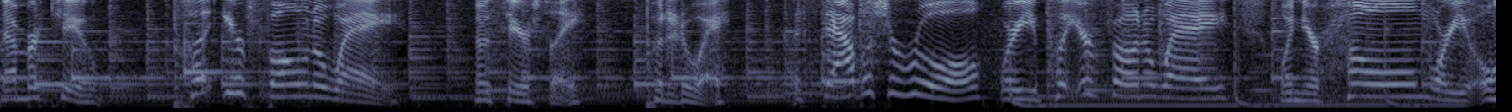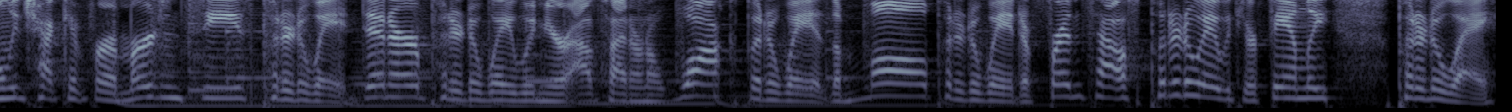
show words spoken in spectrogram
Number two, put your phone away. No, seriously, put it away. Establish a rule where you put your phone away when you're home, or you only check it for emergencies. Put it away at dinner. Put it away when you're outside on a walk. Put it away at the mall. Put it away at a friend's house. Put it away with your family. Put it away.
